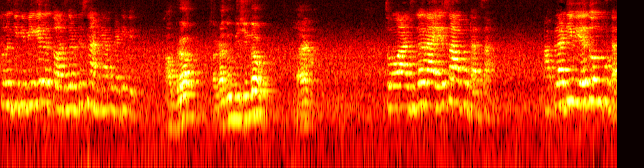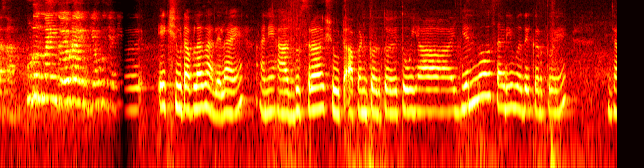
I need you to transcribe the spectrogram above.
तुला किती बी गेलं तो आज गर्दीच नाही आपल्या टीव्हीत बरं सगळ्यात तू दिशील जाऊ काय? तो आजगर आहे सहा फुटाचा. आपला टीव्ही आहे दोन फुटाचा. कुठून माहिती एक शूट आपला झालेला आहे आणि हा दुसरा शूट आपण करतोय तो ह्या येल्लो साडीमध्ये करतोय. ज्या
